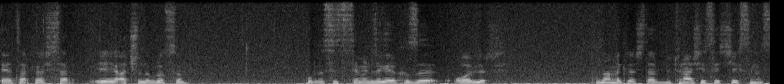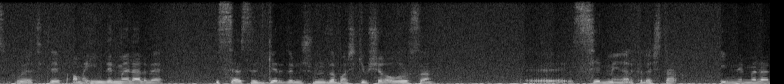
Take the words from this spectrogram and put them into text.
Evet arkadaşlar e, açıldı burası. Burada sisteminize göre hızı olabilir. Buradan arkadaşlar bütün her şeyi seçeceksiniz buraya tıklayıp ama indirmeler ve isterseniz geri dönüşünüzde başka bir şey olursa e, silmeyin arkadaşlar. İndirmeler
